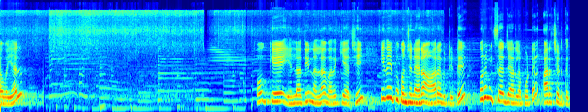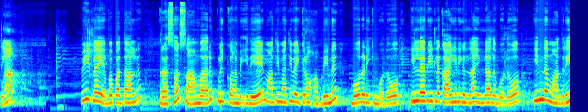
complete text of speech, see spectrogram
துவையல். ஓகே எல்லாத்தையும் நல்லா வதக்கியாச்சு. இதை இப்போ கொஞ்சம் நேரம் ஆற விட்டுட்டு ஒரு மிக்சர் ஜாரில் போட்டு அரைச்சி எடுத்துக்கலாம். வீட்டில் எப்போ பார்த்தாலும் ரசம் சாம்பார் புளிக்குழம்பு இதையே மாற்றி மாற்றி வைக்கிறோம் அப்படின்னு போர் அடிக்கும் போதோ இல்லை வீட்டில் காய்கறிகள்லாம் இல்லாத போதோ இந்த மாதிரி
